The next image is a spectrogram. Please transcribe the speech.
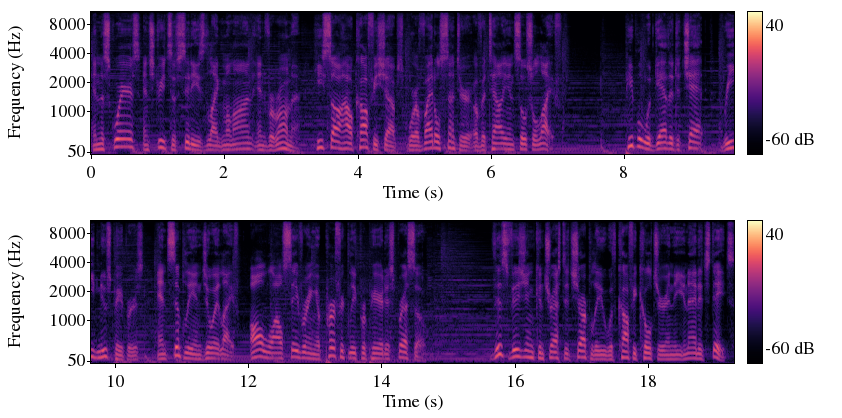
In the squares and streets of cities like Milan and Verona, he saw how coffee shops were a vital center of Italian social life. People would gather to chat, read newspapers, and simply enjoy life, all while savoring a perfectly prepared espresso. This vision contrasted sharply with coffee culture in the United States,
